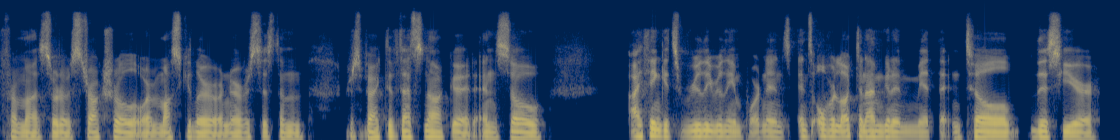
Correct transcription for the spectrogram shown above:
from a sort of structural or muscular or nervous system perspective, that's not good. And so I think it's really, really important and it's, it's overlooked. And I'm going to admit that until this year,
